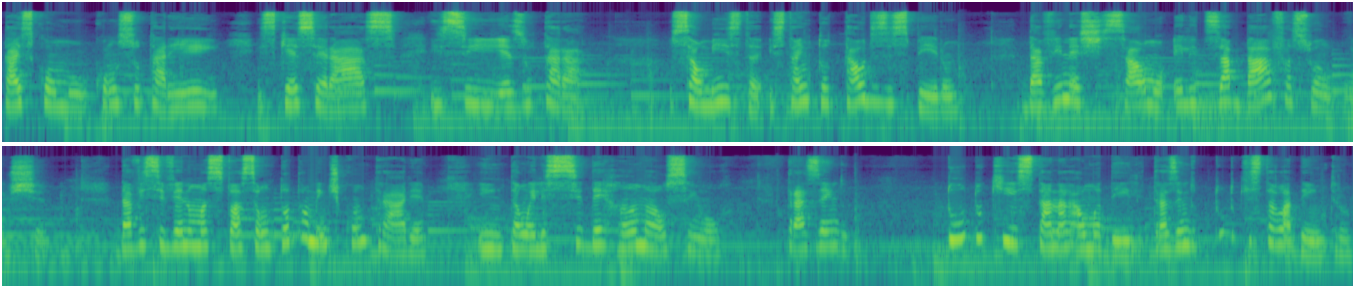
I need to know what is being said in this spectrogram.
tais como consultarei, esquecerás e se exultará. O salmista está em total desespero Davi, neste salmo, ele desabafa a sua angústia. Davi se vê numa situação totalmente contrária e então ele se derrama ao Senhor, trazendo tudo que está na alma dele, trazendo tudo que está lá dentro.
